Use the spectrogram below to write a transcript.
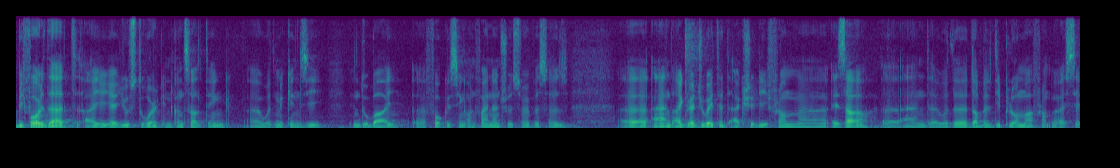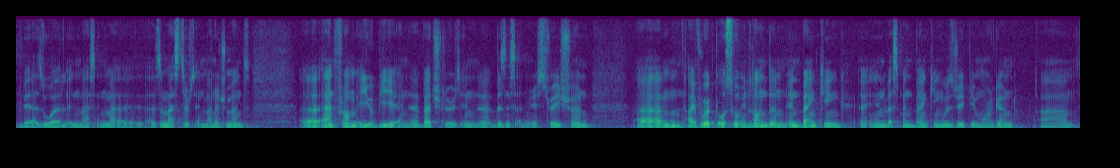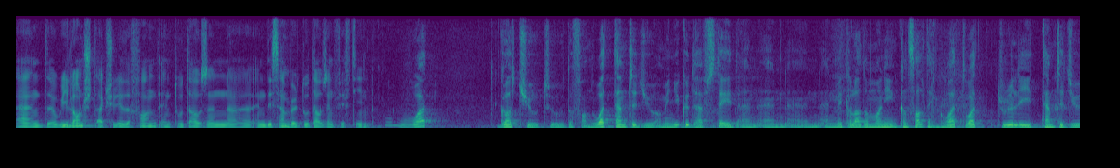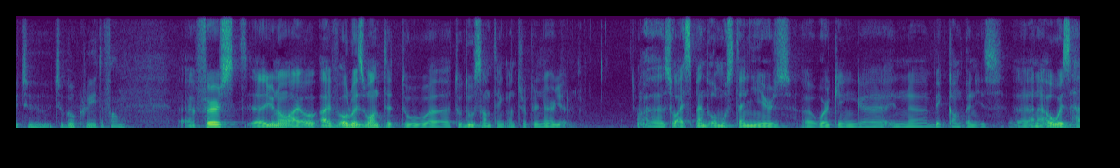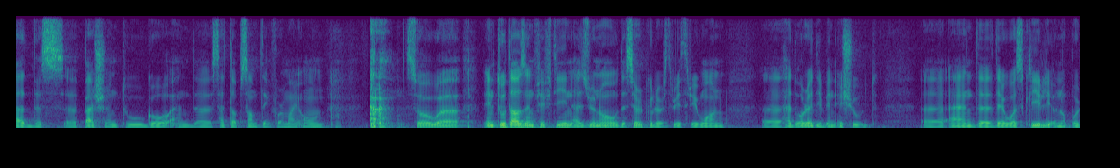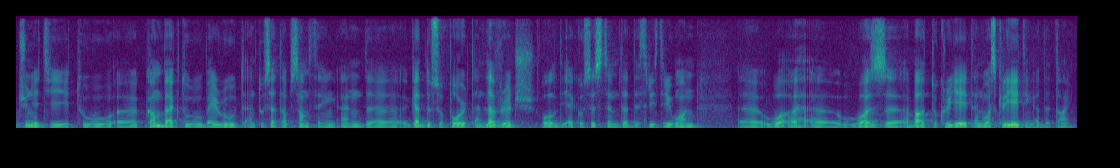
before that, I uh, used to work in consulting uh, with McKinsey in Dubai, uh, focusing on financial services. Uh, and I graduated actually from uh, ESA uh, and with a double diploma from ESCP as well in in as a master's in management, and from AUB and a bachelor's in business administration. Um, I've worked also in London in banking, in investment banking with JP Morgan. Um, and uh, we launched actually the fund in 2000 uh, in December 2015. What got you to the fund? What tempted you? I mean, you could have stayed and, and, and, and make a lot of money in consulting. What, what really tempted you to, to go create a fund? Uh, first, uh, you know, I, I've always wanted to, uh, to do something entrepreneurial. Uh, so I spent almost 10 years uh, working uh, in uh, big companies. Uh, and I always had this passion to go and set up something for my own. so in 2015, as you know, the Circular 331 uh, had already been issued. And there was clearly an opportunity to come back to Beirut and to set up something and get the support and leverage all the ecosystem that the 331 uh, wa- uh, was uh, about to create and was creating at the time.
